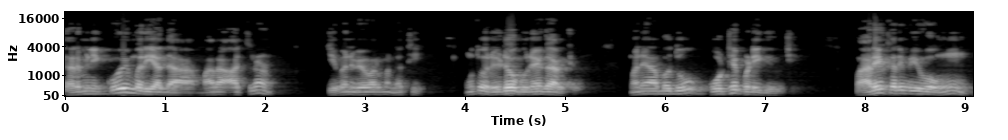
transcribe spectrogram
ધર્મની કોઈ મર્યાદા મારા આચરણ જીવન વ્યવહારમાં નથી. હું તો રેઢો ગુનેગાર છું. મને આ બધું કોઠે પડી ગયું છે. ભારે કરી એવો હું.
